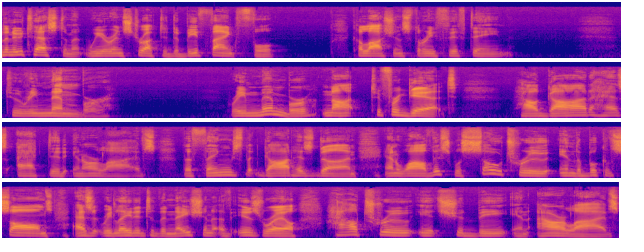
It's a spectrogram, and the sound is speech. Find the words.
the New Testament, we are instructed to be thankful, Colossians 3:15, to remember. Remember not to forget how God has acted in our lives, the things that God has done. And while this was so true in the book of Psalms as it related to the nation of Israel, how true it should be in our lives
